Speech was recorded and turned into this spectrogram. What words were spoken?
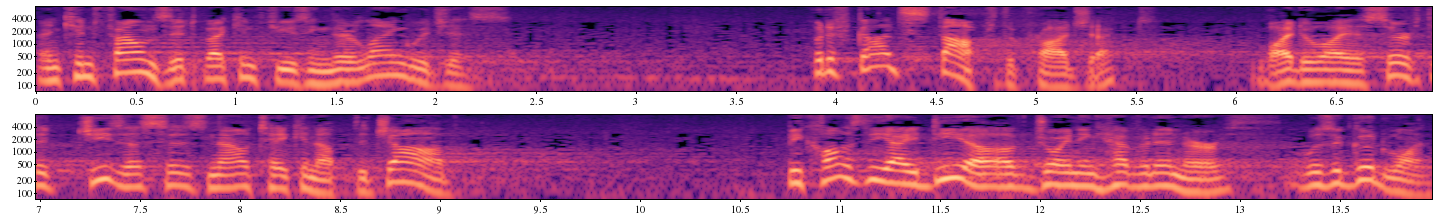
and confounds it by confusing their languages. But if God stopped the project, why do I assert that Jesus has now taken up the job? Because the idea of joining heaven and earth was a good one,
